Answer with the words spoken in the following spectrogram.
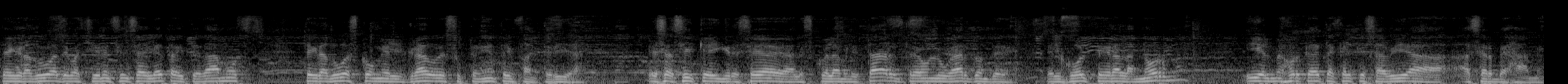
te gradúas de bachiller en ciencia y letras y te damos, te gradúas con el grado de subteniente de infantería. Es así que ingresé a la escuela militar, entré a un lugar donde el golpe era la norma y el mejor cadete aquel que sabía hacer vejamen.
